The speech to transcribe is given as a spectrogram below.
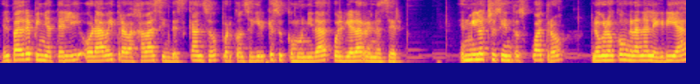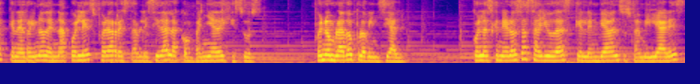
El padre Piñatelli oraba y trabajaba sin descanso por conseguir que su comunidad volviera a renacer. En 1804 logró con gran alegría que en el reino de Nápoles fuera restablecida la Compañía de Jesús. Fue nombrado provincial. Con las generosas ayudas que le enviaban sus familiares,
